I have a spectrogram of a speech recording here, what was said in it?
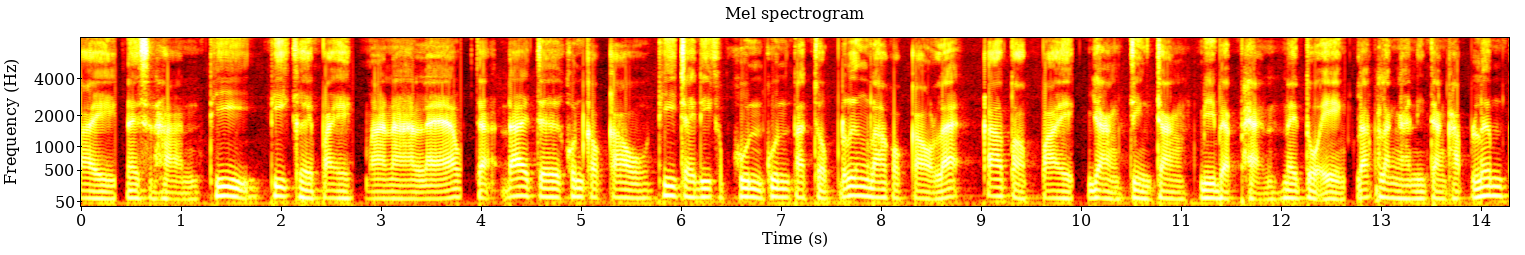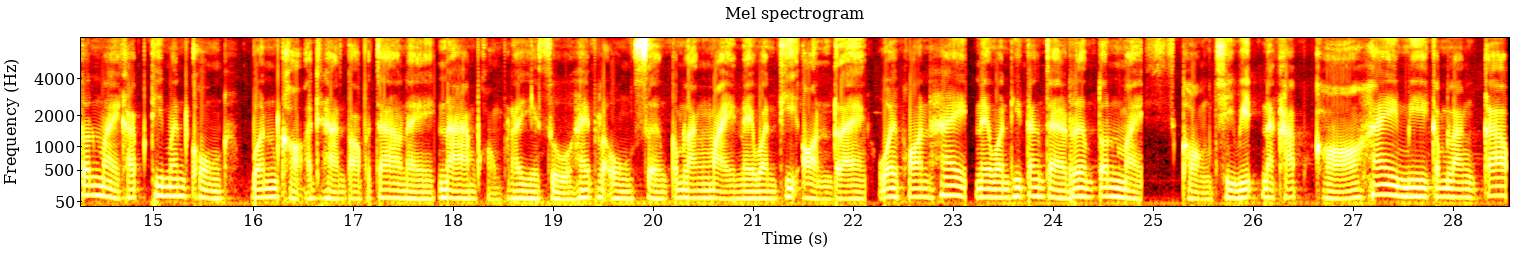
ไปในสถานที่ที่เคยไปมานานแล้ว จะได้เจอคนเก่าๆที่ใจดีกับคุณ คุณตัดจบเรื่องราวเก่าๆและก้าวต่อไปอย่างจริงจัง มีแบบแผนในตัวเอง และพลังงานนี้จังครับ เริ่มต้นใหม่ครับที่มั่นคง บนขออธิษฐานต่อพระเจ้าในนามของพระเยซู ให้พระองค์เสริมกำลังใหม่ในวันที่อ่อนแรงอวยพรให้ในวันที่ตั้งใจเริ่มต้นใหม่ของชีวิตนะครับ ขอให้มีกำลังก้าว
